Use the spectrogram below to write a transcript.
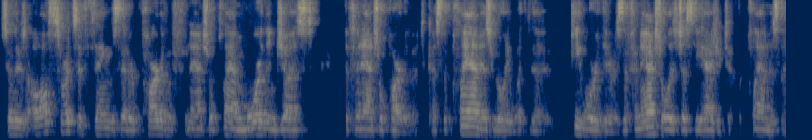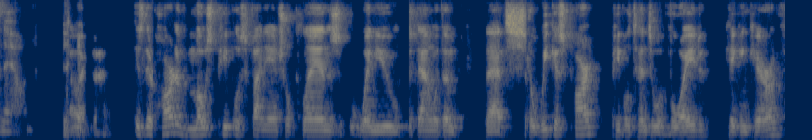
So there's all sorts of things that are part of a financial plan more than just the financial part of it, because the plan is really what the key word there is. The financial is just the adjective. The plan is the noun. I like that. Is there part of most people's financial plans when you sit down with them that's the weakest part? People tend to avoid taking care of?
